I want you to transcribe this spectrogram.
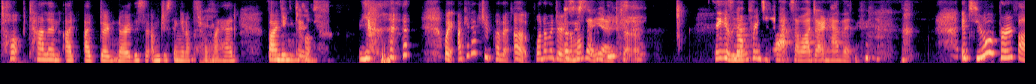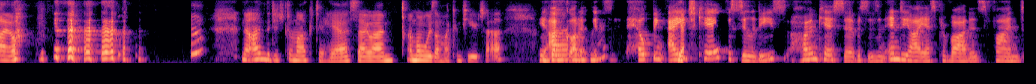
top talent. I, I don't know this. I'm just thinking off the top of my head. Finding top. Yeah. Wait, I can actually pull it up. What am I doing? I am on say, yeah. See, it's not go. printed out, so I don't have it. it's your profile. no, I'm the digital marketer here, so um, I'm always on my computer. Yeah, but, I've got it. It's helping aged yeah. care facilities, home care services, and NDIS providers find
